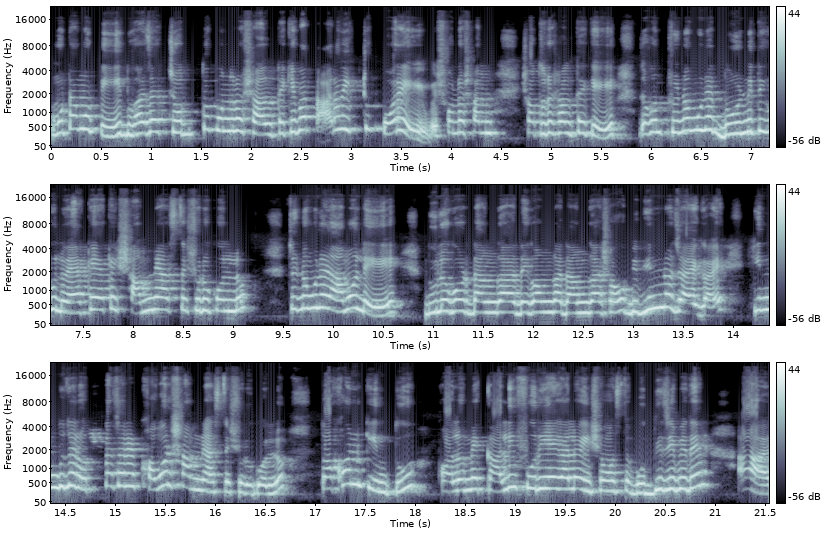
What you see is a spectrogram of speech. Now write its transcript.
মোটামুটি দু হাজার চোদ্দ পনেরো সাল থেকে বা তারও একটু পরে, ষোলো সাল, সতেরো সাল থেকে যখন তৃণমূলের দুর্নীতিগুলো একে একে সামনে আসতে শুরু করল, তৃণমূলের আমলে দুলগড় দাঙ্গা, দেগঙ্গা দাঙ্গা সহ বিভিন্ন জায়গায় হিন্দুদের অত্যাচারের খবর সামনে আসতে শুরু করল, তখন কিন্তু কলমে কালি ফুরিয়ে গেল এই সমস্ত বুদ্ধিজীবীদের আর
